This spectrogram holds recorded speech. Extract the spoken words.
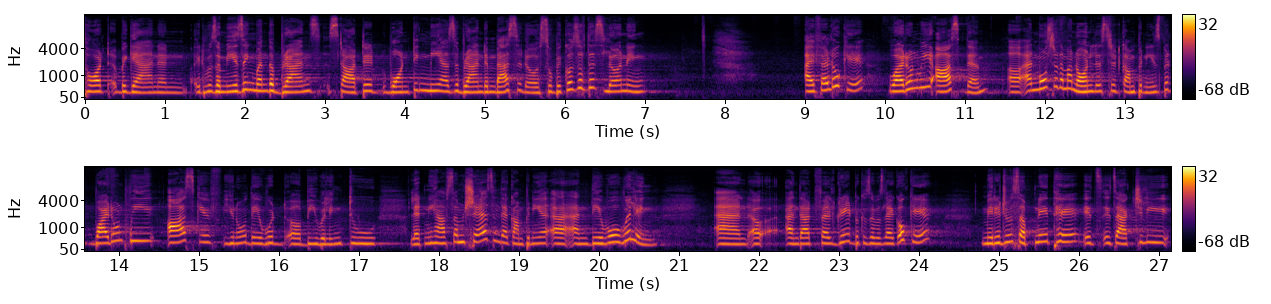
thought began. And it was amazing when the brands started wanting me as a brand ambassador. So because of this learning, I felt, okay, why don't we ask them uh, and most of them are non-listed companies, but why don't we ask if, you know, they would uh, be willing to let me have some shares in their company, uh, and they were willing. And, uh, and that felt great because it was like, okay, mere jo sapne the, it's, it's actually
